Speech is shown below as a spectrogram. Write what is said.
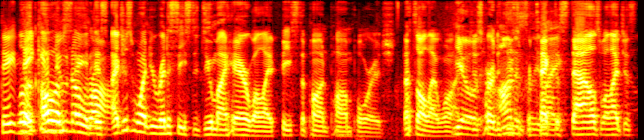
They they can all do I'm no saying wrong. is, I just want Eurydice to do my hair while I feast upon palm porridge. That's all I want. Yo, just her to do some protective like- styles while I just.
